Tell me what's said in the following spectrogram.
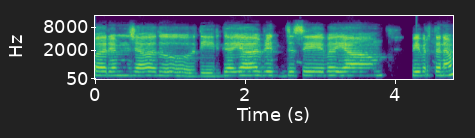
പരം ജാതോ ദീർഘയാ വൃദ്ധസേവയാം വിവർത്തനം.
